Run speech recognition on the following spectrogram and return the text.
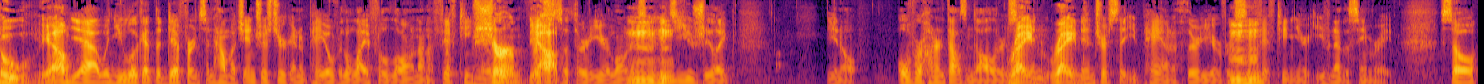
Ooh, yeah. yeah, when you look at the difference in how much interest you're going to pay over the life of the loan on a 15 year Sure, loan versus yeah. Mm-hmm. a 30 year loan, it's, it's usually like, you know, over $100,000 Right, in, right. in interest that you pay on a 30 year versus a 15 year, even at the same rate. So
